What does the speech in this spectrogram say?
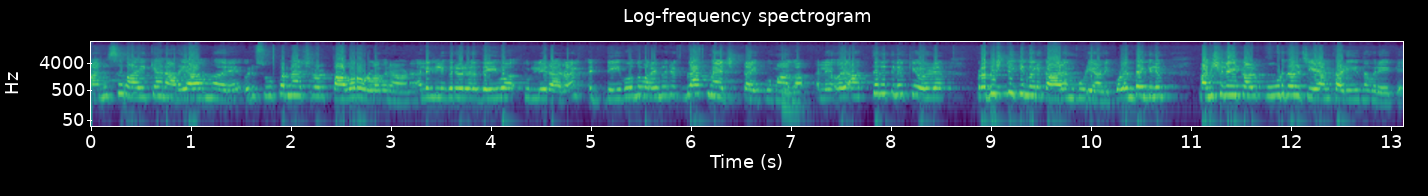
മനസ്സ് വായിക്കാൻ അറിയാവുന്നവരെ ഒരു സൂപ്പർ നാച്ചുറൽ പവർ ഉള്ളവരാണ്. അല്ലെങ്കിൽ ഇവരൊരു ദൈവ തുല്യരാണ്. ദൈവം എന്ന് പറയുന്ന ഒരു ബ്ലാക്ക് മാജിക് ടൈപ്പും ആകാം. അല്ലെ ഒരു അത്തരത്തിലൊക്കെ ഒരു പ്രതിഷ്ഠിക്കുന്ന ഒരു കാലം കൂടിയാണ്. ഇപ്പോൾ എന്തെങ്കിലും മനുഷ്യനേക്കാൾ കൂടുതൽ ചെയ്യാൻ കഴിയുന്നവരെയൊക്കെ.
